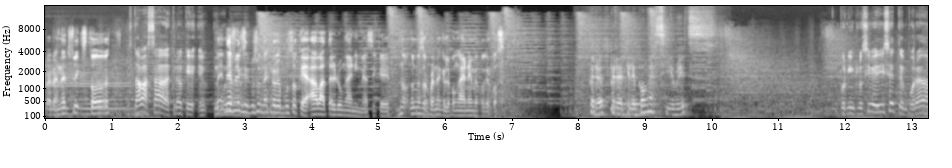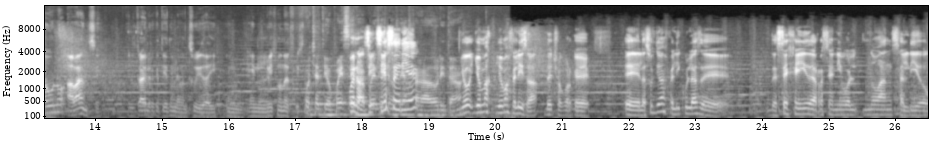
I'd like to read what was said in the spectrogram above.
Pero en Netflix todo. Está basada, creo que. una- Netflix incluso una creo que puso que Avatar era un anime, así que no, no me sorprende que le ponga anime a cualquier cosa. Pero, pero que le ponga series. Porque inclusive dice temporada 1 avance. El tráiler que tiene subido ahí en, en el mismo Netflix. Pucha, tío, puede ser. Bueno, ah, si- es serie, ahorita. Yo, yo, más, yo más feliz, ¿ah? de hecho, porque eh, las últimas películas de, de CGI de Resident Evil no han salido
